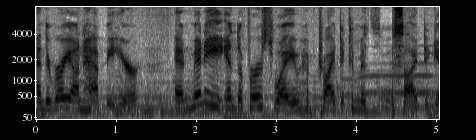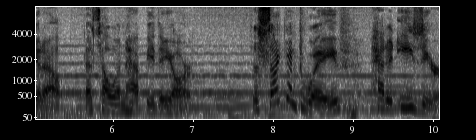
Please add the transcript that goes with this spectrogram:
And they're very unhappy here. And many in the first wave have tried to commit suicide to get out. That's how unhappy they are. The second wave had it easier.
